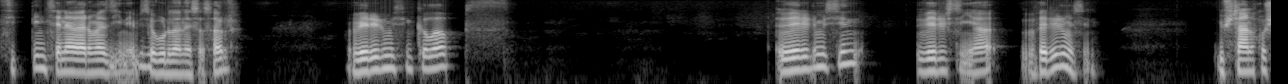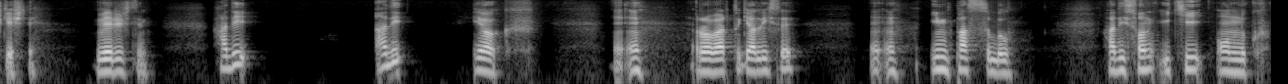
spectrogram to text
sittin sene vermez yine bize buradan esasar. Verir misin Clubs? Verir misin? Verirsin ya. Verir misin? Üç tane kuş geçti. Verirsin. Hadi. Hadi. Yok. Ee, Roberto geldiyse ee, impossible. Hadi son iki onluk.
